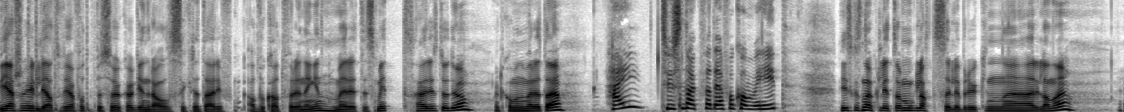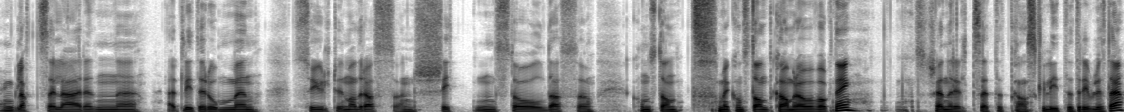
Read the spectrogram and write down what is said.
Vi er så heldige at vi har fått besøk av generalsekretær i Advokatforeningen, Merete Smith, her i studio. Velkommen, Merete. Hei, tusen takk for at jeg får komme hit. Vi skal snakke litt om glattcellebruken her i landet. En glattcelle er, en, eh, er et lite rom med en syltynn madrass og en skitten ståldass og konstant, med konstant kameraovervåkning. Generelt sett et ganske lite trivelig sted,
